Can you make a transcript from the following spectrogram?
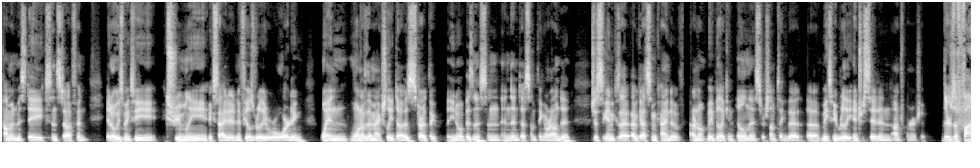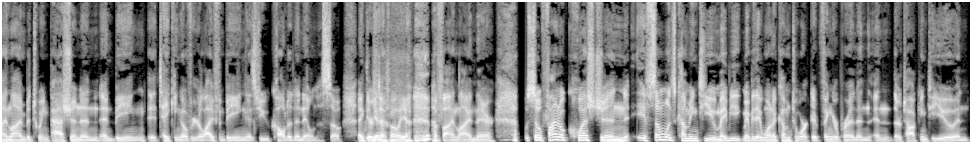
common mistakes and stuff. And it always makes me extremely excited, and it feels really rewarding when one of them actually does start the you know a business and, and then does something around it. Just again, because I've got some kind of I don't know, maybe like an illness or something that uh, makes me really interested in entrepreneurship. There's a fine line between passion and and being it, taking over your life and being, as you called it, an illness. So I think there's yeah. definitely a, a fine line there. So final question: If someone's coming to you, maybe maybe they want to come to work at Fingerprint and and they're talking to you, and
